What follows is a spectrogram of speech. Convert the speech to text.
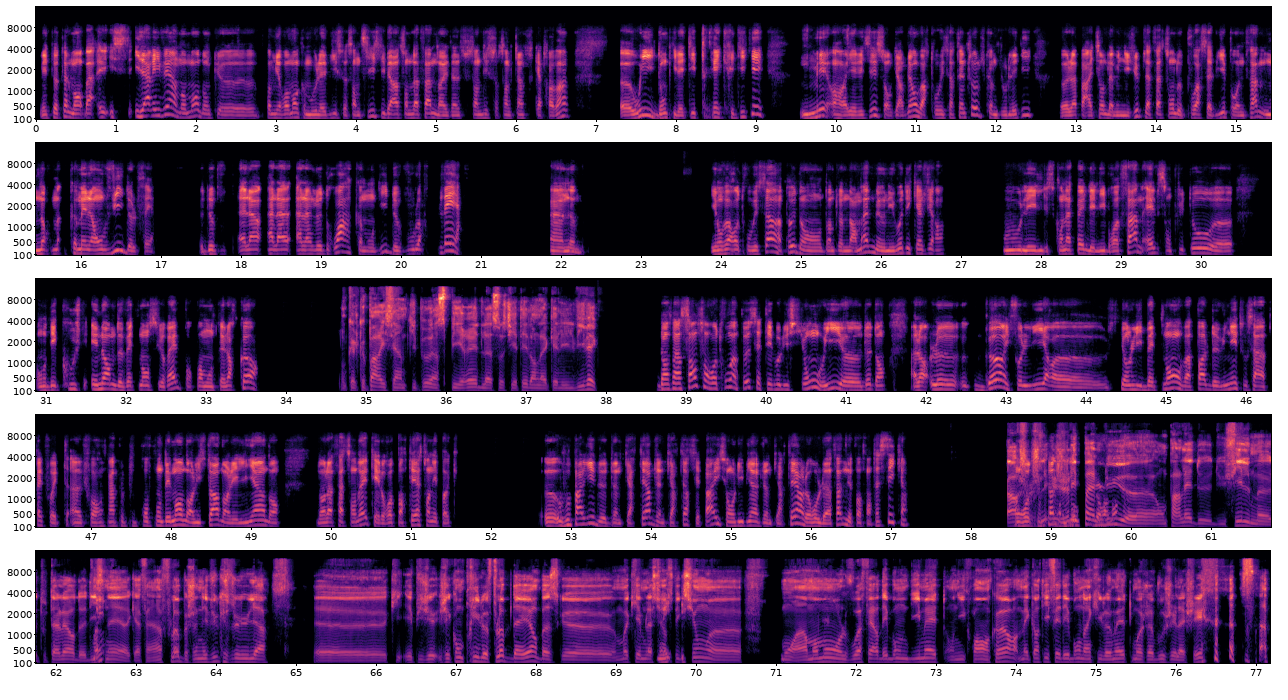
Mais totalement. Bah, il arrivait un moment, donc euh, premier roman, comme vous l'avez dit, 66, Libération de la femme dans les années 70, 75, 80. Euh, oui, donc il a été très critiqué. Mais en réalité, si on regarde bien, on va retrouver certaines choses, comme je vous l'ai dit, euh, l'apparition de la mini-jupe, la façon de pouvoir s'habiller pour une femme comme elle a envie de le faire. De, elle, a, elle, a, elle a le droit, comme on dit, de vouloir plaire à un homme. Et on va retrouver ça un peu dans, dans John Norman, mais au niveau des Kajira, où les, ce qu'on appelle les libres femmes, elles sont plutôt euh, ont des couches énormes de vêtements sur elles pour pas montrer leur corps. Donc quelque part, il s'est un petit peu inspiré de la société dans laquelle il vivait dans un sens, on retrouve un peu cette évolution, oui, euh, dedans. Alors le gore, il faut le lire. Euh, si on le lit bêtement, on va pas le deviner tout ça. Après, il faut être, il faut rentrer un peu plus profondément dans l'histoire, dans les liens, dans dans la façon d'être et le reporter à son époque. Euh, vous parliez de John Carter. John Carter, c'est pareil. Si on lit bien John Carter, le rôle de la femme n'est pas fantastique. Hein. Alors, je ne l'ai pas lu. Euh, on parlait de, du film euh, tout à l'heure de Disney euh, qui a fait un flop. Je n'ai vu que celui-là. Euh, qui... Et puis j'ai compris le flop d'ailleurs parce que moi qui aime la science-fiction, euh, bon, à un moment on le voit faire des bonds de 10 mètres, on y croit encore, mais quand il fait des bonds d'un kilomètre, moi j'avoue j'ai lâché. ça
